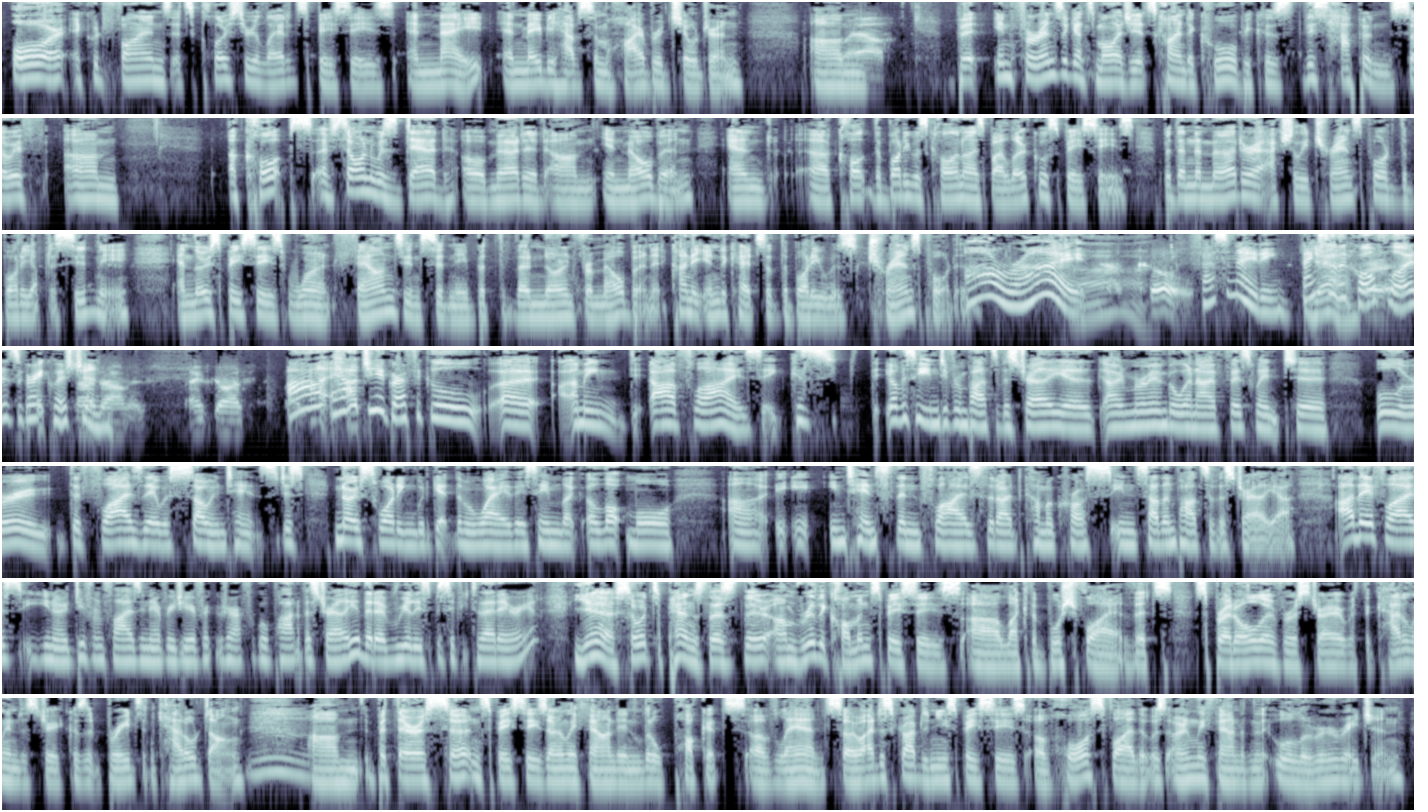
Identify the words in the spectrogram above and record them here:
or it could find its closely related species and mate and maybe have some hybrid children. Um, Wow. But in forensic entomology, it's kind of cool because this happens. So if um, a corpse, if someone was dead or murdered um, in Melbourne and uh, col- the body was colonized by local species, but then the murderer actually transported the body up to Sydney and those species weren't found in Sydney, but they're known from Melbourne, it kind of indicates that the body was transported. All right. Ah. Cool. Fascinating. Thanks for the call, Floyd. It's a great question. No. Thanks, guys. Uh, how geographical, uh, I mean, d- are flies? Because obviously in different parts of Australia, I remember when I first went to Uluru, the flies there were so intense. Just no swatting would get them away. They seemed like a lot more uh, intense than flies that I'd come across in southern parts of Australia. Are there flies, you know, different flies in every geographical part of Australia that are really specific to that area? Yeah, so it depends. There's there um really common species uh, like the bush fly that's spread all over Australia with the cattle industry because it breeds in cattle dung. Um, but there are certain species only found in little pockets of land. So I described a new species of horsefly that was only found in the Uluru region.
